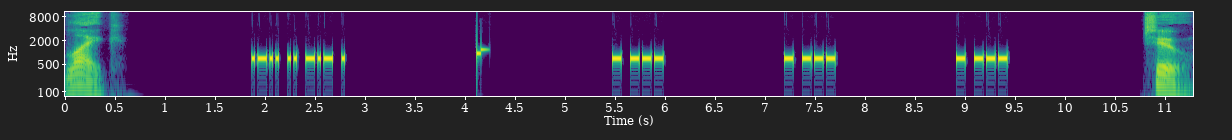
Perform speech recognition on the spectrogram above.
Like. Two.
